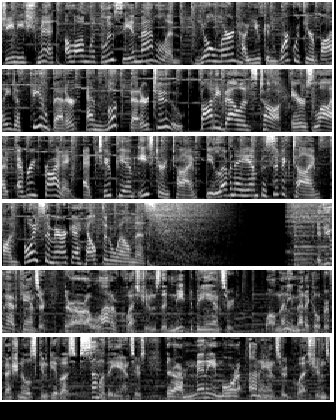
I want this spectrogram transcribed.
Jeannie Schmidt, along with Lucy and Madeline. You'll learn how you can work with your body to feel better and look better too. Body Balance Talk airs live every Friday at 2 p.m. Eastern Time, 11 a.m. Pacific Time on Voice America Health and Wellness. If you have cancer, there are a lot of questions that need to be answered. While many medical professionals can give us some of the answers, there are many more unanswered questions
